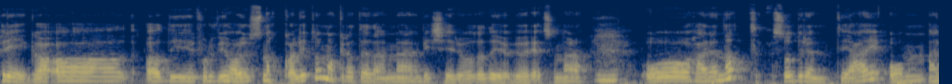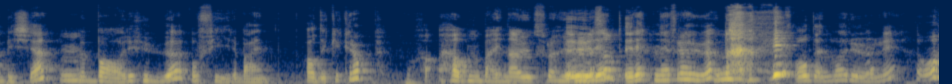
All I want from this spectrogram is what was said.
prega av, av de For vi har jo snakka litt om akkurat det der med bikkjer, og det, det gjør vi jo rett som det er, da. Mm. Og her en natt så drømte jeg om ei bikkje Mm. med bare hue og fire bein. Hadde ikke kropp. Hadde den beina ut fra huet, liksom? Rett, rett ned fra huet. Nei. Og den var rødlig. Oh.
